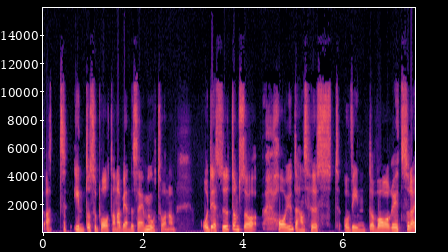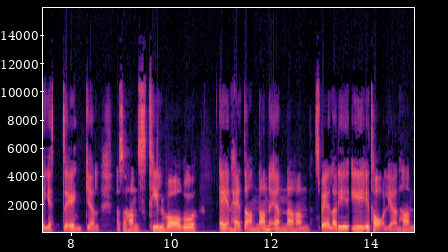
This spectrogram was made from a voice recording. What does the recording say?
att Inter-supportrarna vände sig emot honom. Och dessutom så har ju inte hans höst och vinter varit sådär jätteenkel. Alltså hans tillvaro är en helt annan än när han spelade i, i Italien. Han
